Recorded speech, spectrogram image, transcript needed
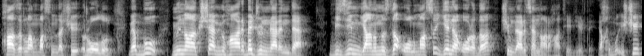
hazırlanmasındakı rolu və bu münaqişə, müharibə günlərində bizim yanımızda olması yenə orada kimlərisə narahat edirdi. Yaxı bu iki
